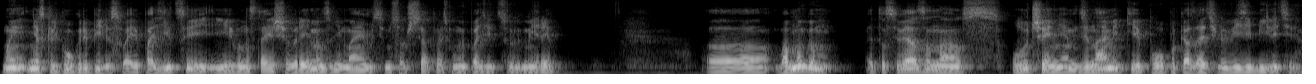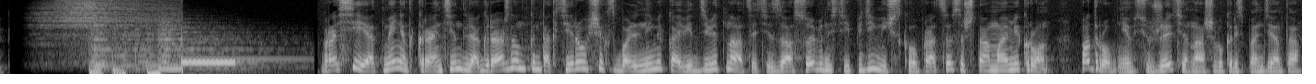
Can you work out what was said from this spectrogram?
мы несколько укрепили свои позиции и в настоящее время занимаем 768 позицию в мире. Э, во многом это связано с улучшением динамики по показателю visibility. В России отменят карантин для граждан, контактировавших с больными COVID-19 из-за особенностей эпидемического процесса штамма омикрон. Подробнее в сюжете нашего корреспондента.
